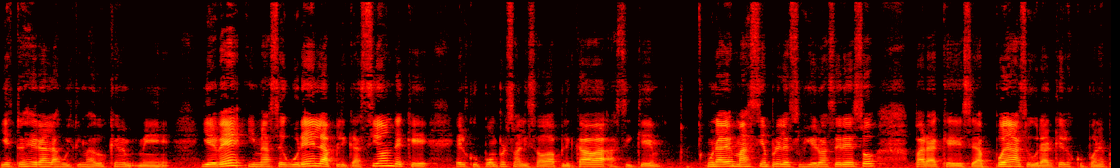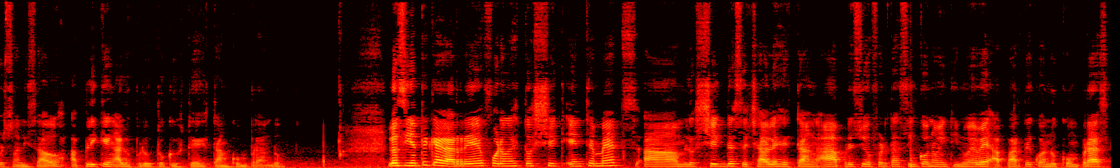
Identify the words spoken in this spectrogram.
Y estas eran las últimas dos que me llevé y me aseguré en la aplicación de que el cupón personalizado aplicaba. Así que una vez más siempre les sugiero hacer eso para que se puedan asegurar que los cupones personalizados apliquen a los productos que ustedes están comprando. Lo siguiente que agarré fueron estos Chic Intimates. los Chic desechables están a precio de oferta $5.99. Aparte, cuando compras,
